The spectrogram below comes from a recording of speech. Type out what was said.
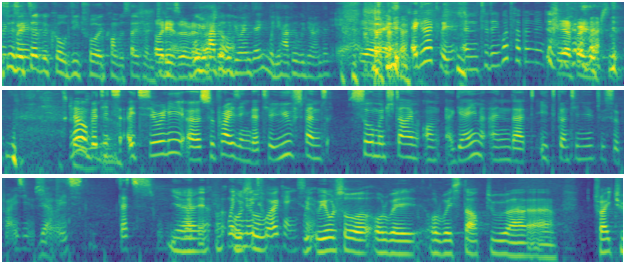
this is a typical Detroit conversation. Oh, it is Were you happy much. with your ending? Were you happy with your ending? Yeah, exactly. And today, what happened? In yeah, pretty much. No, crazy. but it's it's really uh, surprising that you, you've spent so much time on a game and that it continued to surprise you. Yeah. So it's that's yeah, what- yeah, uh, when you know it's working. So. we, we also uh, always always start to uh, try to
